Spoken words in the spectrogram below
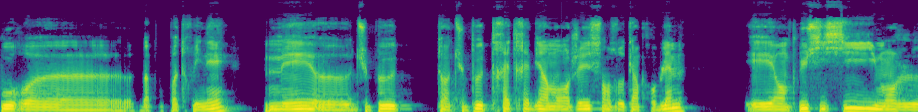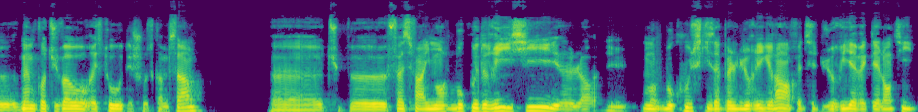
pour euh, bah, pas te ruiner mais euh, tu peux tu peux très très bien manger sans aucun problème. Et en plus ici, ils mangent même quand tu vas au resto ou des choses comme ça. Euh, tu peux, enfin, ils mangent beaucoup de riz ici. Alors, ils mangent beaucoup ce qu'ils appellent du riz gras. En fait, c'est du riz avec des lentilles.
